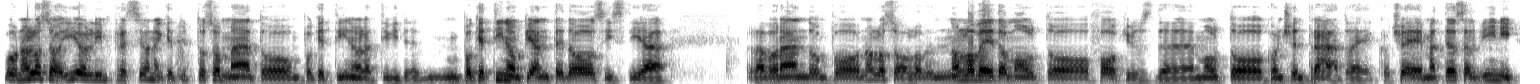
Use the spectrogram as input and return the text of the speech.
boh, non lo so, io ho l'impressione che tutto sommato un pochettino l'attività, un pochettino piante dosi stia lavorando un po', non lo so, lo, non lo vedo molto focused, molto concentrato, ecco, cioè Matteo Salvini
